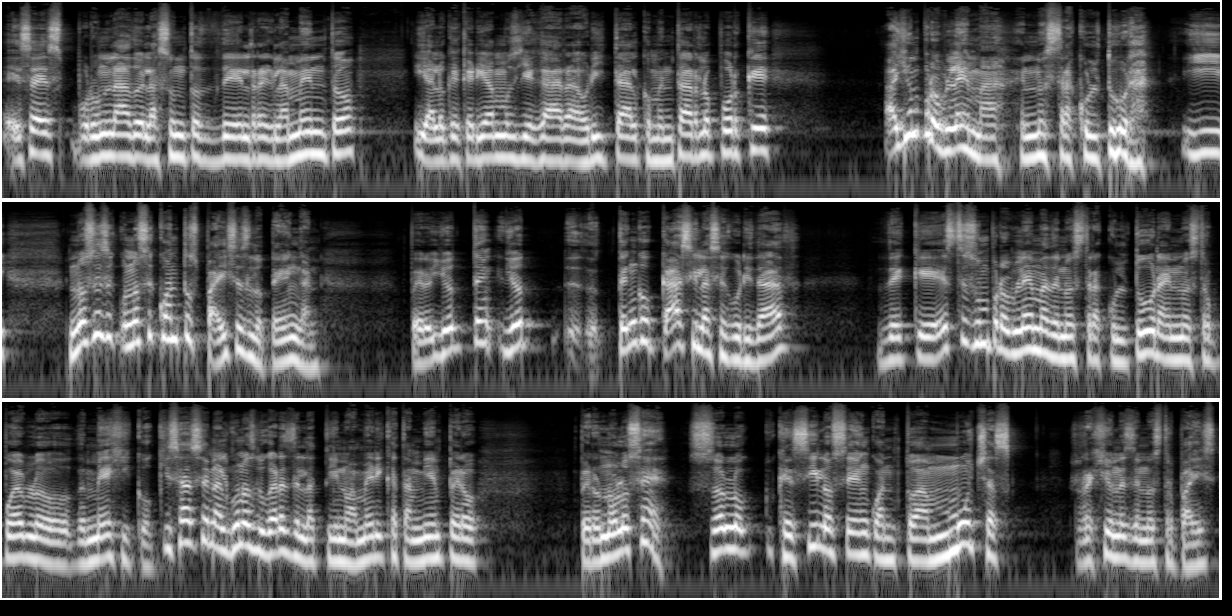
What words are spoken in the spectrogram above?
esa es por un lado el asunto del reglamento y a lo que queríamos llegar ahorita al comentarlo porque hay un problema en nuestra cultura y no sé, no sé cuántos países lo tengan, pero yo, yo eh, tengo casi la seguridad de que este es un problema de nuestra cultura en nuestro pueblo de México, quizás en algunos lugares de Latinoamérica también, pero, pero no lo sé, solo que sí lo sé en cuanto a muchas regiones de nuestro país.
